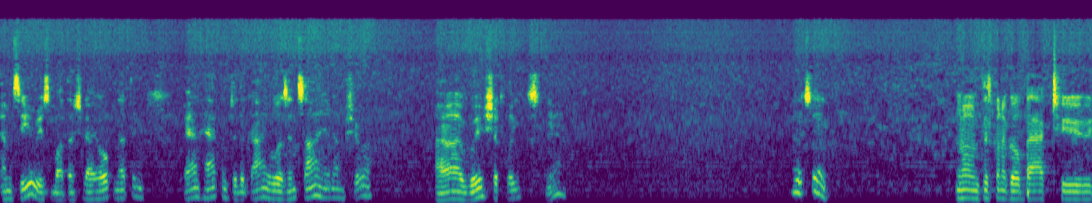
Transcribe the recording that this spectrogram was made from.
I'm serious about that shit. I hope nothing bad happened to the guy who was inside, I'm sure. I wish at least, yeah. Let's see. I'm just gonna go back to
